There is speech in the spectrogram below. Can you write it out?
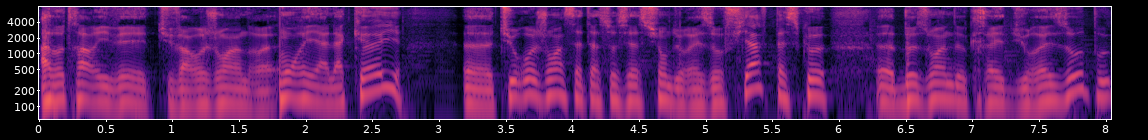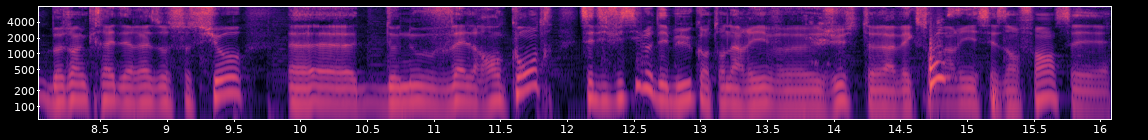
À votre arrivée, tu vas rejoindre Montréal Accueil. Euh, tu rejoins cette association du réseau FIAF parce que euh, besoin de créer du réseau, besoin de créer des réseaux sociaux, euh, de nouvelles rencontres. C'est difficile au début quand on arrive juste avec son mari et ses enfants. C'est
